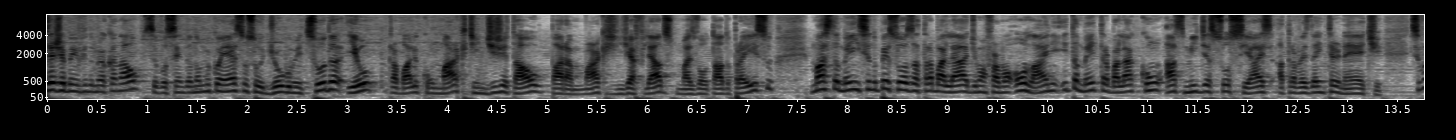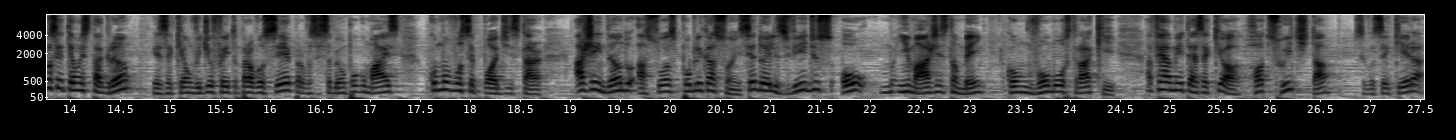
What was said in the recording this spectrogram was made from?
Seja bem-vindo ao meu canal, se você ainda não me conhece, eu sou o Diogo Mitsuda e eu trabalho com marketing digital para marketing de afiliados, mais voltado para isso, mas também ensino pessoas a trabalhar de uma forma online e também trabalhar com as mídias sociais através da internet. Se você tem um Instagram, esse aqui é um vídeo feito para você, para você saber um pouco mais como você pode estar agendando as suas publicações, sendo eles vídeos ou imagens também, como vou mostrar aqui. A ferramenta é essa aqui, ó, HotSuite, tá? Se você queira,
